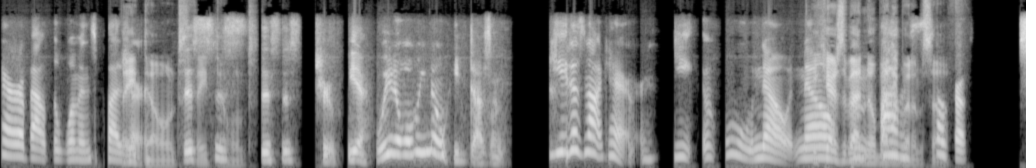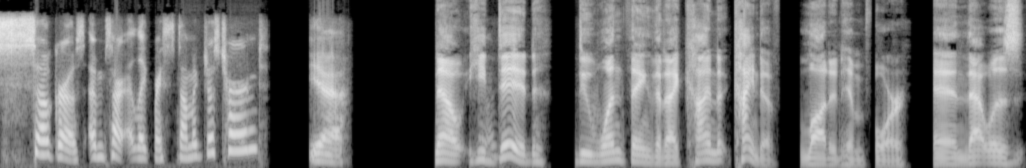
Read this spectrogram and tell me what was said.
they care about the woman's pleasure. they pleasure. don't. This they is don't. this is true. Yeah. We know well, we know he doesn't. he does not care. He ooh, no, no. cares about mm, nobody oh, but So himself. gross. So gross. I'm sorry. Like my stomach just turned. Yeah. Now he did do one thing that I kind of kind of lauded him for, and that was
